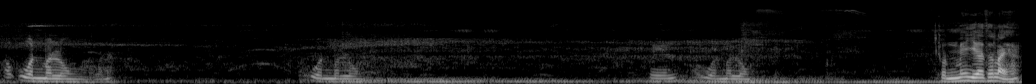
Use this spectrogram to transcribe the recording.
เอาอวนมาลงวะนะอาอวนมาลงเวนเอาอวนมาลง คนไม่เยอะเท่าไหร่ฮะ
